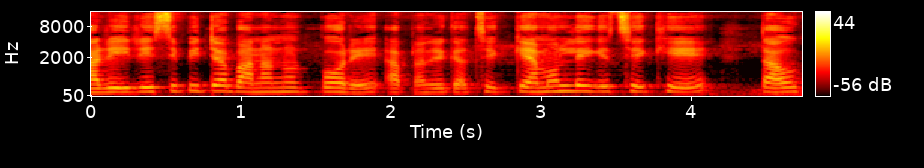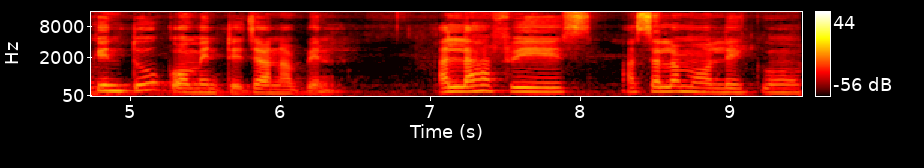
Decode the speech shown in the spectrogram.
আর এই রেসিপিটা বানানোর পরে আপনাদের কাছে কেমন লেগেছে খেয়ে তাও কিন্তু কমেন্টে জানাবেন। আল্লাহ হাফিজ। আসসালামু আলাইকুম।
